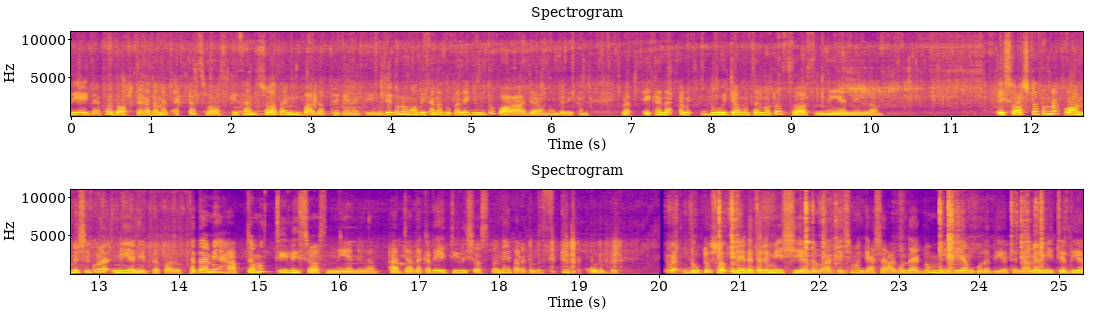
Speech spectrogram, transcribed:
দিয়ে এই দেখো, দশ টাকা দামের একটা সস কিষান সস আমি বাজার থেকে এনেছি। যে কোনো মুদিখানা দোকানে কিন্তু পাওয়া যায় আমাদের এখানে। এবার এখানে আমি দুই চামচের মতো সস নিয়ে নিলাম। এই সসটা তোমরা কম বেশি করে নিয়ে নিতে পারো। সাথে আমি হাফ চামচ চিলি সস নিয়ে নিলাম। আর যাদের কাছে এই চিলি সসটা নেই, তারা কিন্তু স্কিপ করবে। এবার দুটো নেড়ে চেড়ে মিশিয়ে নেব। আর এই সময় গ্যাসের আগুনটা একদম মিডিয়াম করে দিয়েছে, নাহলে নিচে দিয়ে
